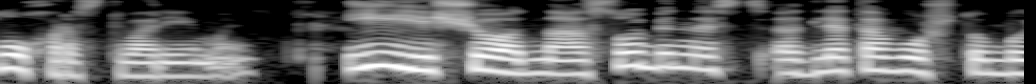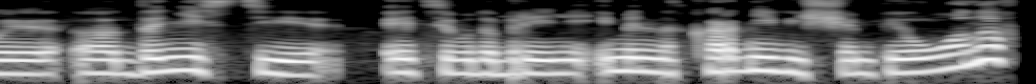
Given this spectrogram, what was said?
плохо растворимый. И еще одна особенность э, для того, чтобы э, донести эти удобрения именно к корневищам пионов,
